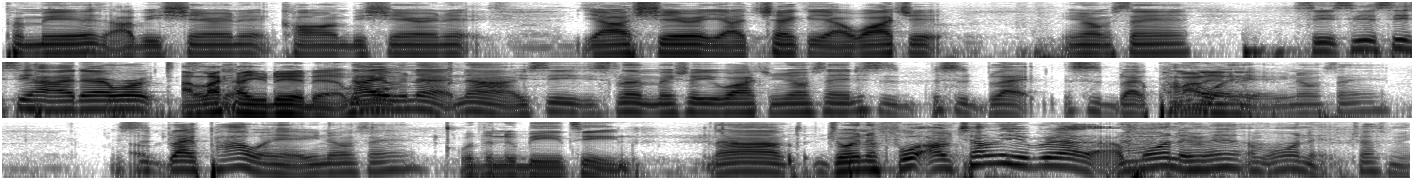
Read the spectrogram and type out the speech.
Premieres. I'll be sharing it. Colin be sharing it. Y'all share it. Y'all check it. Y'all watch it. You know what I'm saying? See, see, see, see how that worked. I like how you did that. Not even that. Nah, you see, Slim. Make sure you watch. You know what I'm saying? This is this is black. This is black power in in it? here. You know what I'm saying? This is black power here. You know what I'm saying? with the new BET. Nah, I'm joining for. I'm telling you, bro. I'm on it, man. I'm on it. Trust me.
